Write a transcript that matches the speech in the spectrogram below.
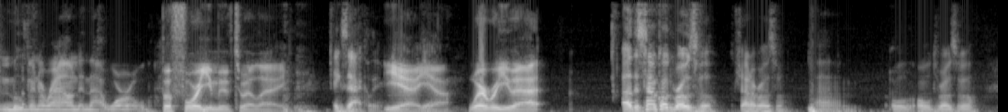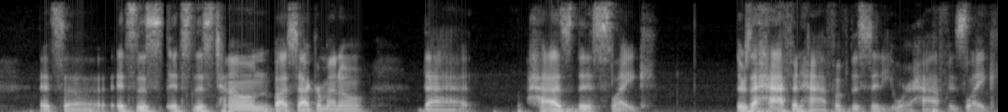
moving around in that world before you moved to LA. Exactly. Yeah, yeah. yeah. Where were you at? Uh, this town called Roseville. Shout out Roseville. Um, old old Roseville. It's uh it's this it's this town by Sacramento that has this like there's a half and half of the city where half is like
